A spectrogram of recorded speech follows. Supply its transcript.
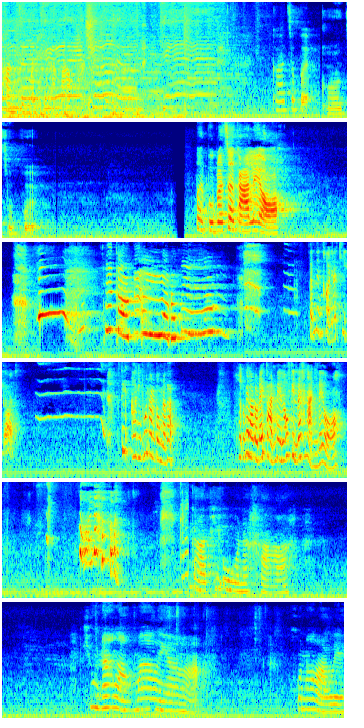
ความจริงมันคืออัลบั้มค่ะ็จะเปิด ก็จะเปิด เปิดปุ๊บแล้วเจอการ์ดเลยหรอการพี่โอทุกคน การพี่โอนะคะ พี่โอน่ารักมากเลยอะคนน่ารักเลย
